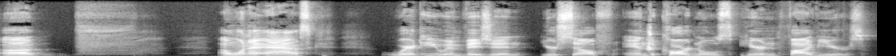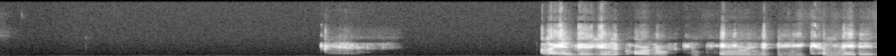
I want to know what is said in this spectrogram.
Uh, I want to ask, where do you envision yourself and the Cardinals here in five years? I envision the Cardinals continuing to be committed,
